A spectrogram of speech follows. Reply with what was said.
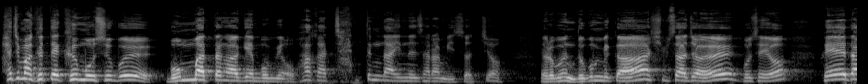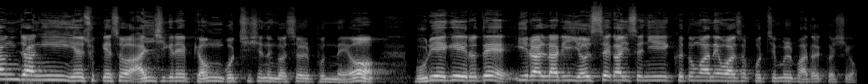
하지만 그때 그 모습을 못마땅하게 보며 화가 잔뜩 나 있는 사람이 있었죠. 여러분 누굽니까? 14절 보세요. 회당장이 예수께서 안식일에 병 고치시는 것을 본내어 무리에게 이르되 일할 날이 엿새가 있으니 그동안에 와서 고침을 받을 것이요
